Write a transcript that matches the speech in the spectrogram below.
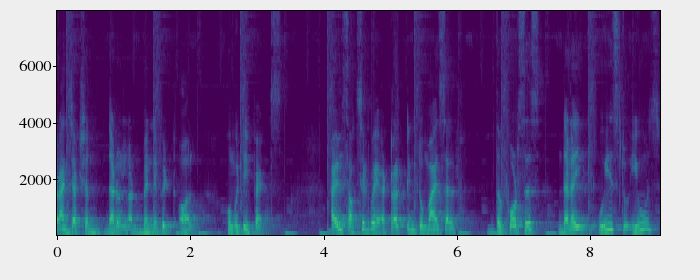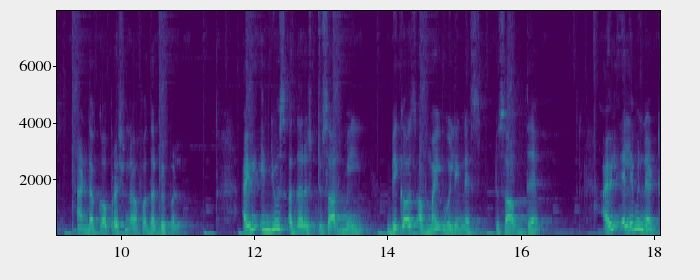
transaction that will not benefit all whom it affects. I will succeed by attracting to myself the forces that I wish to use and the cooperation of other people. I will induce others to serve me because of my willingness to serve them. I will eliminate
